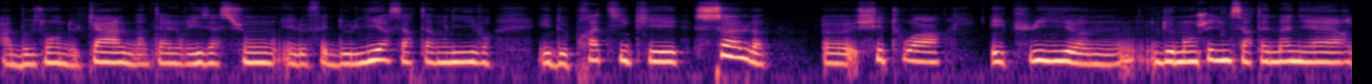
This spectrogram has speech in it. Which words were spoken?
a besoin de calme, d'intériorisation et le fait de lire certains livres et de pratiquer seul chez toi et puis de manger d'une certaine manière,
